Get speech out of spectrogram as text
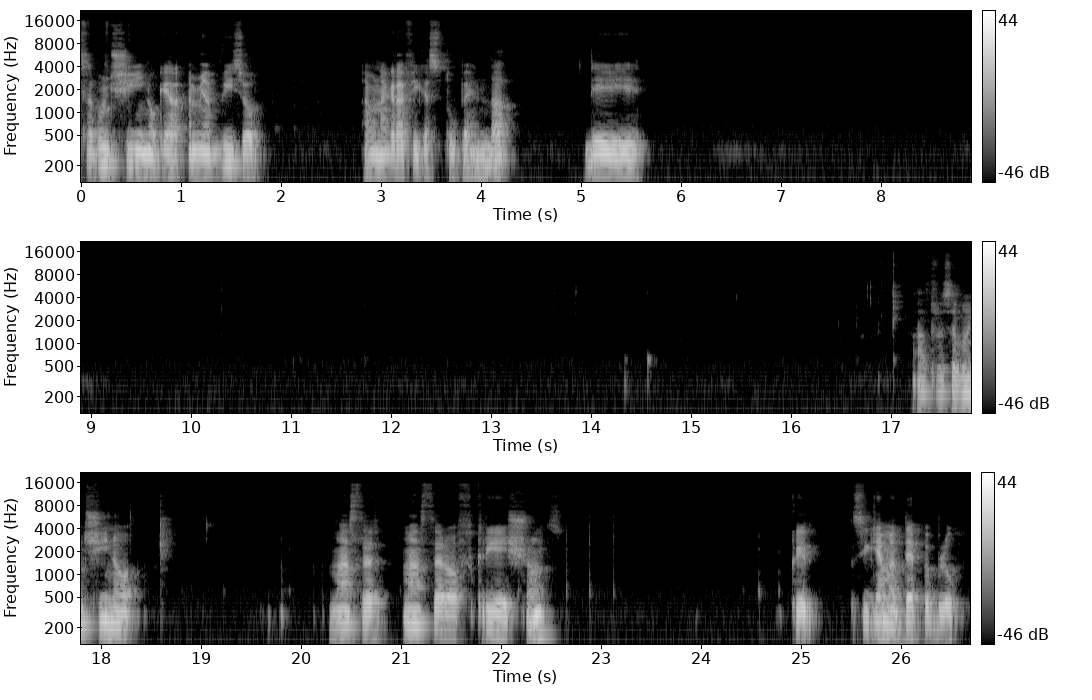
saponcino che a, mio avviso ha una grafica stupenda di altro saponcino Master, Master of Creations che si chiama Depp Blue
